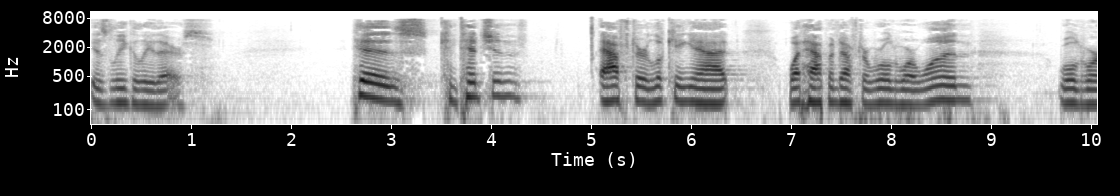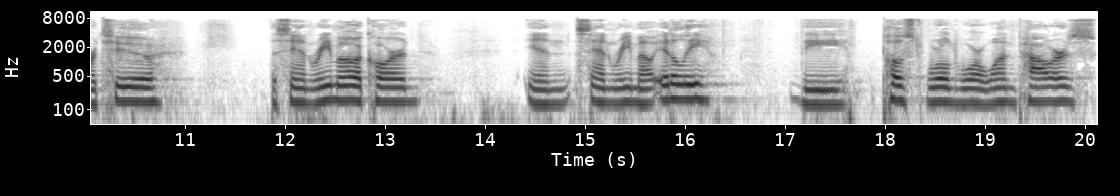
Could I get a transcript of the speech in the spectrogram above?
is legally theirs. His contention after looking at what happened after World War I, World War II, the San Remo Accord in San Remo, Italy, the post World War I powers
